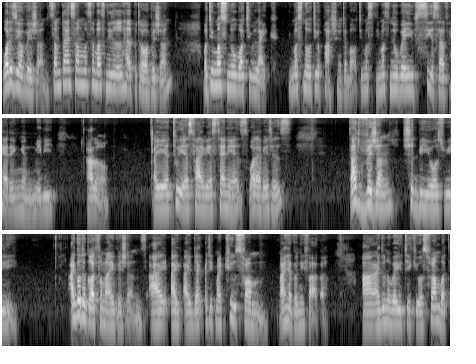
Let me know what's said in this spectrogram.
What is your vision? Sometimes some, some of us need a little help with our vision, but you must know what you like. You must know what you're passionate about. You must you must know where you see yourself heading and maybe, I don't know, a year, two years, five years, ten years, whatever it is. That vision should be yours really. I go to God for my visions. I I, I, I take my cues from my Heavenly Father. And I don't know where you take yours from, but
